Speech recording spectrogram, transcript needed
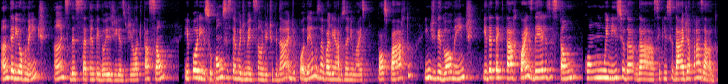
anteriormente, antes desses 72 dias de lactação, e por isso, com o sistema de medição de atividade, podemos avaliar os animais pós-parto individualmente e detectar quais deles estão com o início da, da ciclicidade atrasado.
